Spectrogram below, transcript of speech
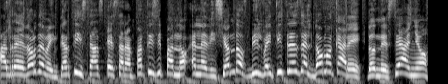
Alrededor de 20 artistas estarán participando en la edición 2023 del Domo Care, donde este año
